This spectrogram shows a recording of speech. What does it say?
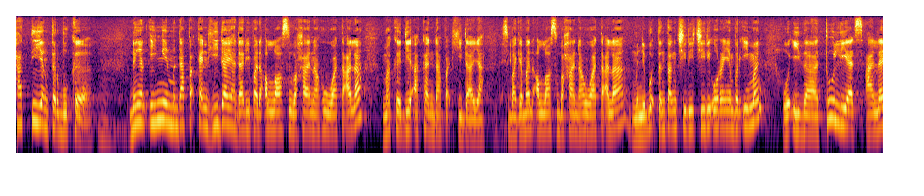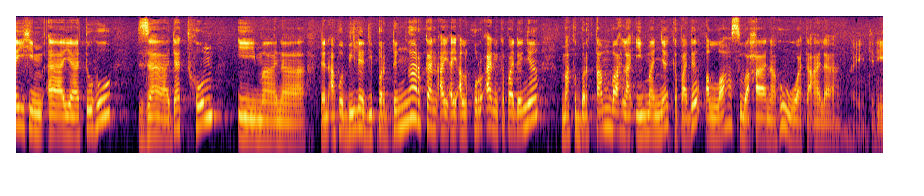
hati yang terbuka. Hmm dengan ingin mendapatkan hidayah daripada Allah Subhanahu wa taala maka dia akan dapat hidayah. Sebagaimana Allah Subhanahu wa taala menyebut tentang ciri-ciri orang yang beriman wa idza tuliyat alaihim ayatuhu zadathum imana dan apabila diperdengarkan ayat-ayat al-Quran kepadanya maka bertambahlah imannya kepada Allah Subhanahu wa taala. Baik. Jadi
